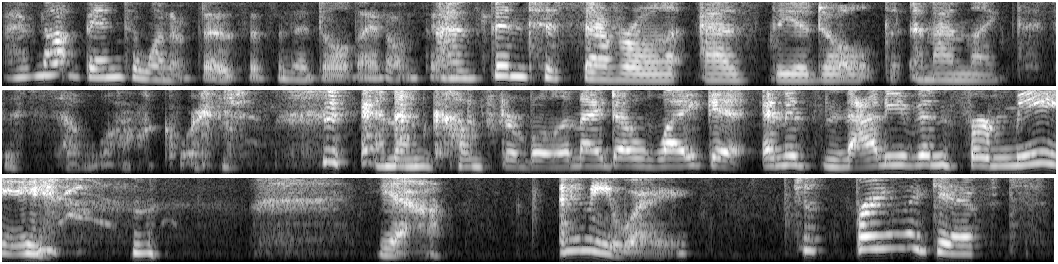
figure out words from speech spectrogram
I've not been to one of those as an adult, I don't think. I've been to several as the adult and I'm like, this is so awkward and uncomfortable and I don't like it and it's not even for me. yeah. anyway, just bring the gift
